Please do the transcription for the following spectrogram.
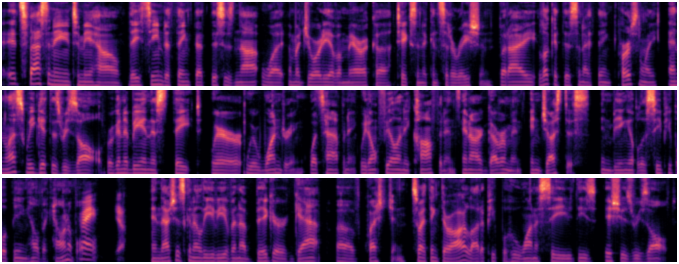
It's fascinating to me how they seem to think that this is not what a majority of America takes into consideration. But I look at this and I think personally, unless we get this resolved, we're going to be in this state where we're wondering what's happening. We don't feel any confidence in our government, in justice, in being able to see people being held accountable. right. And that's just going to leave even a bigger gap of question. So I think there are a lot of people who want to see these issues resolved.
